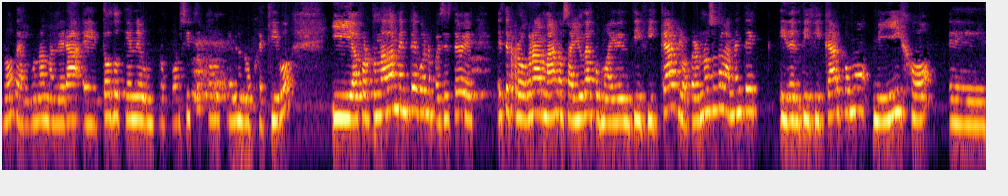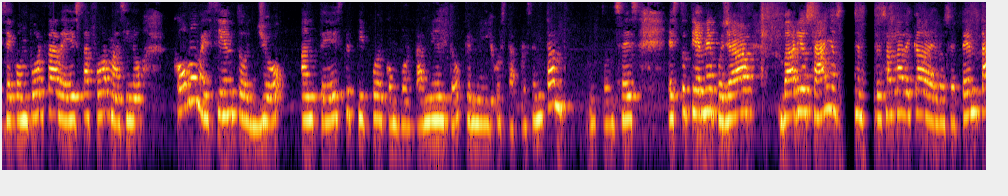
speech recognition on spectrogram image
¿no? De alguna manera eh, todo tiene un propósito, todo tiene un objetivo. Y afortunadamente, bueno, pues este este programa nos ayuda como a identificarlo, pero no solamente identificar cómo mi hijo eh, se comporta de esta forma, sino cómo me siento yo ante este tipo de comportamiento que mi hijo está presentando. Entonces, esto tiene pues ya varios años, empezó en la década de los 70,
